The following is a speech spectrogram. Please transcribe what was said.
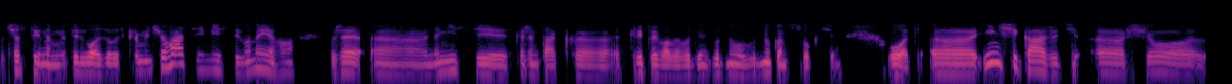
е, частинами підвозили з Кременчуга цей міст, і вони його вже на місці, скажімо так, скріплювали в, один, одну, в одну конструкцію. От. Інші кажуть, що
